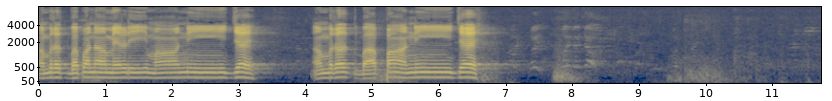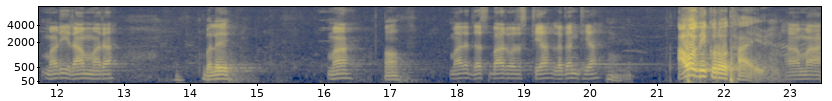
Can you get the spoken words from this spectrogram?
અમૃત બાપાના મેળી માની જય. અમૃત બાપાની જય. મારી રામ મારા. ભલે. માં. હા. મારે દસ બાર વર્ષ થયા લગ્ન થયા. આવો દીકરો થાય. હા માં.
